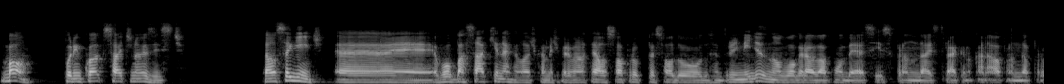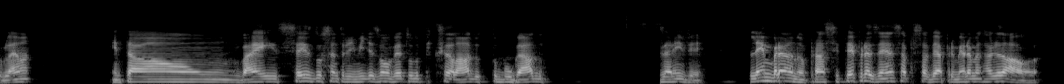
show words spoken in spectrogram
bom, por enquanto o site não existe. Então é o seguinte, é, eu vou passar aqui, né, logicamente gravando a tela só para o pessoal do, do Centro de Mídias, não vou gravar com OBS isso para não dar strike no canal, para não dar problema. Então, vai, vocês do centro de mídias vão ver tudo pixelado, tudo bugado, se quiserem ver. Lembrando, para se ter presença, precisa ver a primeira metade da aula.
